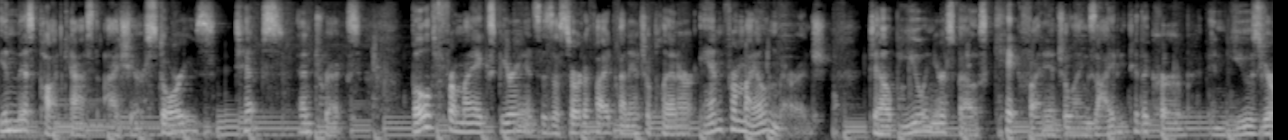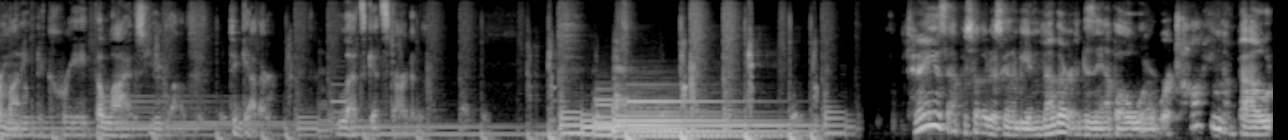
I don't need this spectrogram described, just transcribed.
In this podcast, I share stories, tips, and tricks, both from my experience as a certified financial planner and from my own marriage, to help you and your spouse kick financial anxiety to the curb and use your money to create the lives you love together let's get started. Today's episode is going to be another example where we're talking about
